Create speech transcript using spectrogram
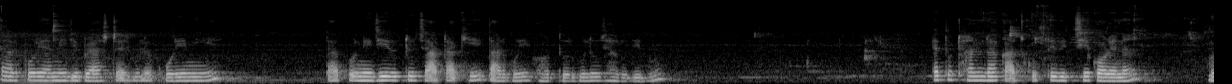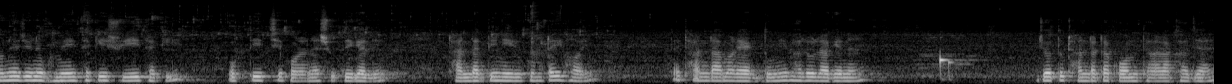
তারপরে আমি যে ব্রাশ টাশগুলো করে নিয়ে তারপর নিজেও একটু চাটা খেয়ে তারপরে ঘর দোরগুলোও ঝাড়ু দিব। এত ঠান্ডা কাজ করতে ইচ্ছে করে না। মনে হয় যেন ঘুমিয়েই থাকি, শুয়েই থাকি, উঠতে ইচ্ছে করে না শুতে গেলে। ঠান্ডার দিন এরকমটাই হয়, তাই ঠান্ডা আমার একদমই ভালো লাগে না। যত ঠান্ডাটা কম রাখা যায়,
